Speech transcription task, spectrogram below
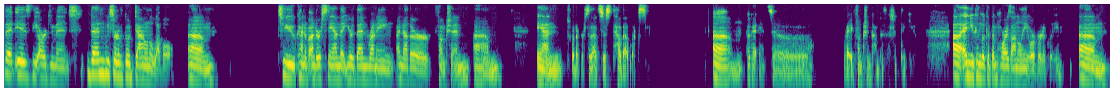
that is the argument, then we sort of go down a level um, to kind of understand that you're then running another function um, and whatever. So that's just how that looks. Um, okay, so right, function composition. Thank you. Uh, and you can look at them horizontally or vertically. Um,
